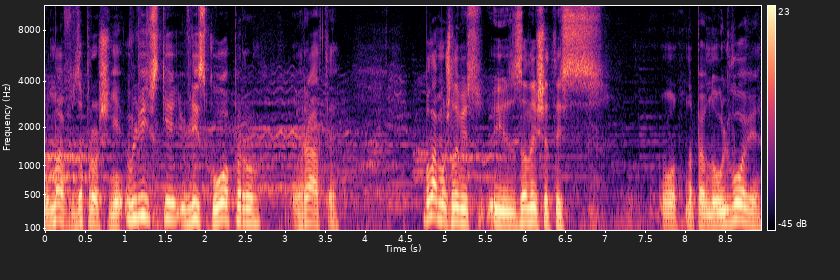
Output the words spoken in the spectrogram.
мав запрошення в Львівський, в Львівську оперу грати. Була можливість і залишитись, от, напевно, у Львові.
